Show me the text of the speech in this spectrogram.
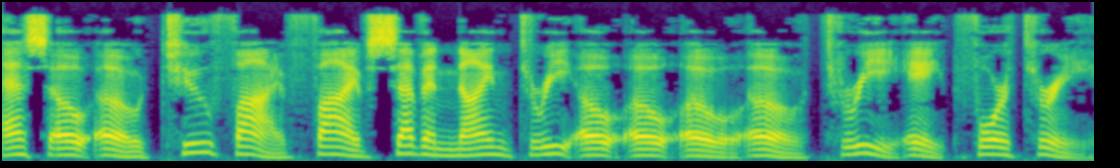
S0025579300003843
